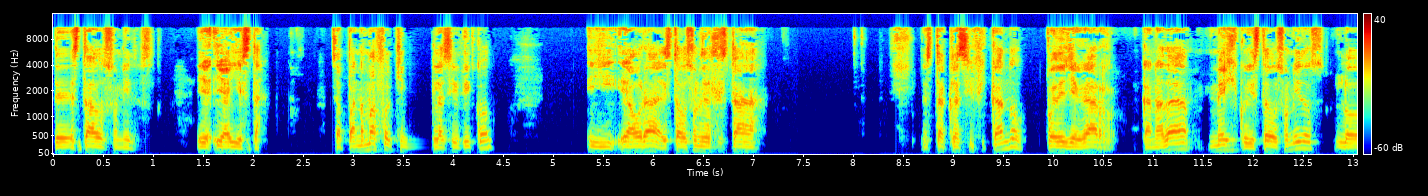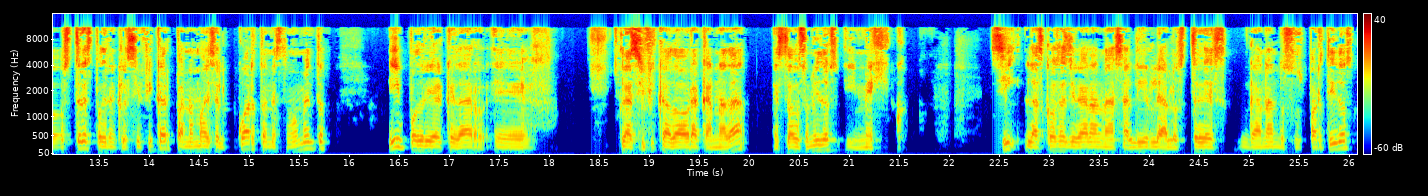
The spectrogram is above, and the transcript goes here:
de Estados Unidos. Y, ahí está. O sea, Panamá fue quien clasificó y ahora Estados Unidos está, está clasificando. Puede llegar Canadá, México y Estados Unidos. Los tres podrían clasificar. Panamá es el cuarto en este momento y podría quedar eh, clasificado ahora Canadá, Estados Unidos y México. Si las cosas llegaran a salirle a los tres ganando sus partidos,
